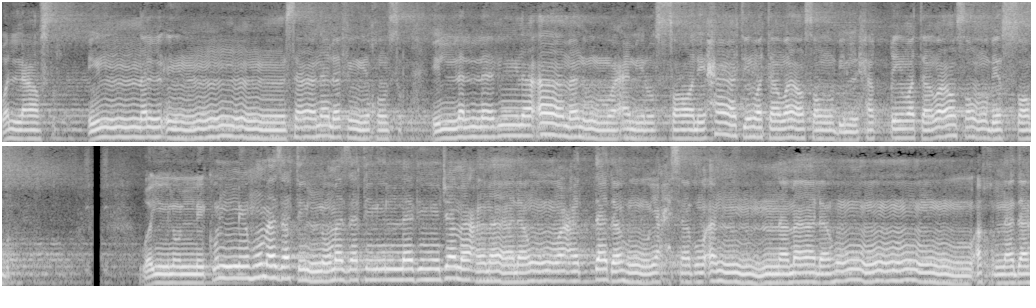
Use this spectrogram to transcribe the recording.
والعصر. إن الإنسان لفي خسر. إلا الذين آمنوا وعملوا الصالحات وتواصوا بالحق وتواصوا بالصبر. ويل لكل همزة لمزة الذي جمع مالا وعدده. يحسب أن ماله أخلده.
